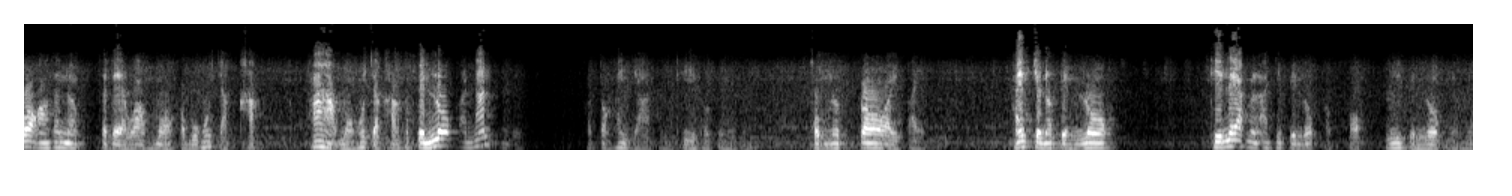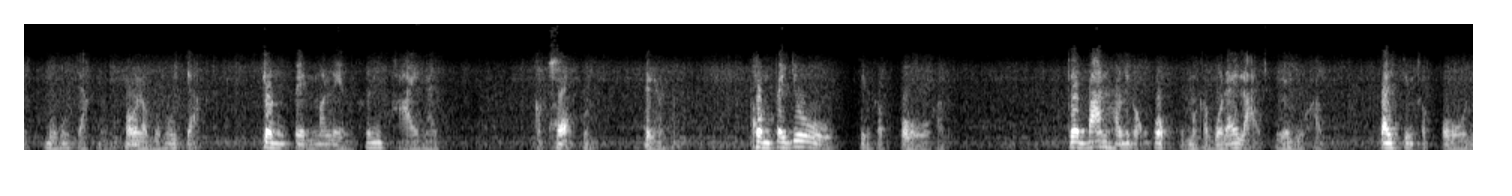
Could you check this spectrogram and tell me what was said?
บอกอันนั้นแสดงว่าหมอกับบุหุจักขักถ้าหากหมอหุจักขักก็เป็นโรคอันนั้นก็ต้องให้ยาทันทีเราเป็นผมเนี่ยปล่อยไป ให้จนเป็นโรคทีแรกมันอาจจะเป็นโรคกระเพาะหรือเป็นโรคอย่างนี้บูฮูจักนะพอเราบูฮูจัก จนเป็นมะเร็งขึ้นภายในกระเพาะคุณเป็นผมไปยู่สิงคโปร์ครับ แต่บ้านเขานี่ก็ควบคุมมันกับโบได้หลายเชื้ออยู่ครับ ไปสิงคโปร์ใน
